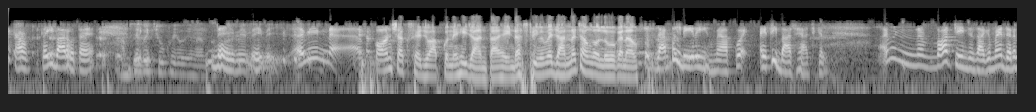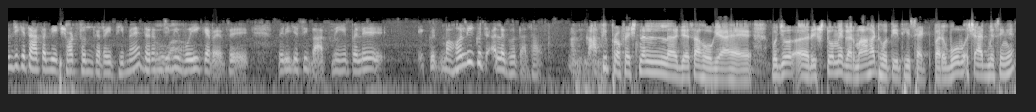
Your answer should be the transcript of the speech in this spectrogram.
कई बार होता है। हमसे कोई चूक हुई होगी मैम नहीं नहीं नहीं नहीं। आई मीन ऐसा कौन शख्स है जो आपको नहीं जानता है? इंडस्ट्री में मैं जानना चाहूँगा उन लोगों का नाम। एग्ज़ाम्पल दे रही हूँ मैं आपको। ऐसी बात है आजकल। आई I मीन mean, बहुत चेंजेस आ गए। मैं धर्म जी के साथ अभी एक शॉर्ट फ़िल्म कर रही थी मैं। धर्म जी भी वही कर रहे थे। मेरी जैसी बात नहीं है। पहले कुछ माहौल ही कुछ अलग होता था। काफ़ी प्रोफेशनल जैसा हो गया है। वो जो रिश्तों में गर्माहट होती थी सेट पर वो शायद मिसिंग है?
